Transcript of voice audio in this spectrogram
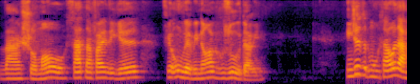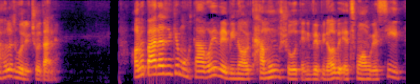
و شما و صد نفر دیگه توی اون وبینار حضور دارین. اینجا محتوا در حال تولید شدنه. حالا بعد از اینکه محتوای وبینار تموم شد یعنی وبینار به اتمام رسید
